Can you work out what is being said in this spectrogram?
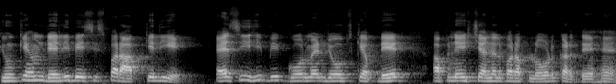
क्योंकि हम डेली बेसिस पर आपके लिए ऐसी ही बिग गवर्नमेंट जॉब्स के अपडेट अपने इस चैनल पर अपलोड करते हैं।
